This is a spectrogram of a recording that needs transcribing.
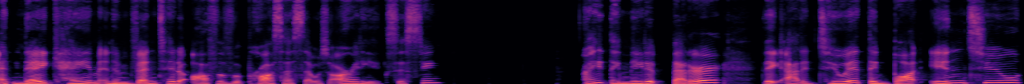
And they came and invented off of a process that was already existing right? They made it better. They added to it. They bought into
